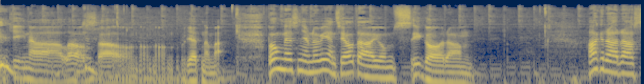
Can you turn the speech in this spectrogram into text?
Ķīnā, Laosā un, un, un Vietnamā. Punkts nesaņem neviens jautājums Igoram. Agrārās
